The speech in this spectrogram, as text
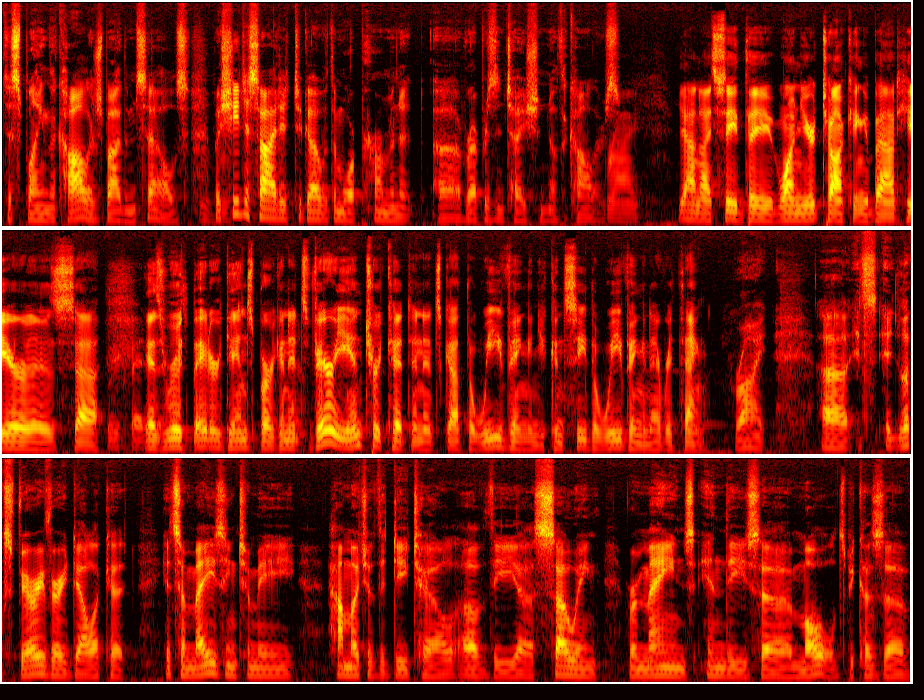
displaying the collars by themselves, mm-hmm. but she decided to go with a more permanent uh, representation of the collars. Right. Yeah, and I see the one you're talking about here is uh, Ruth is Ruth Bader Ginsburg, and yeah. it's very intricate, and it's got the weaving, and you can see the weaving and everything. Right. Uh, it's, it looks very, very delicate. It's amazing to me how much of the detail of the uh, sewing remains in these uh, molds because of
